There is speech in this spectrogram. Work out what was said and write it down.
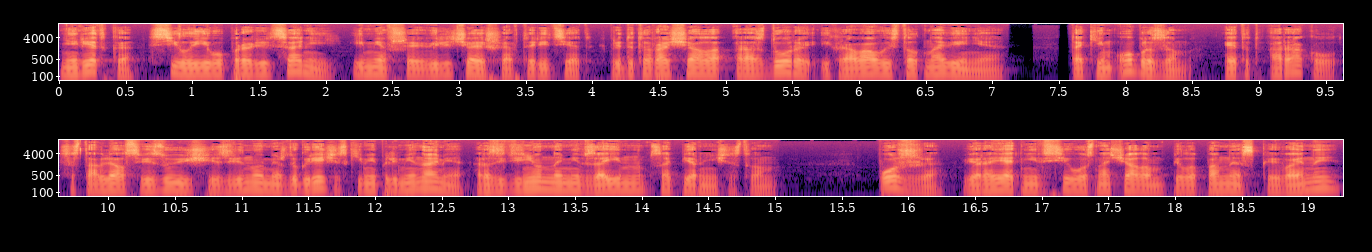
Нередко сила его прорицаний, имевшая величайший авторитет, предотвращала раздоры и кровавые столкновения. Таким образом, этот оракул составлял связующее звено между греческими племенами, разъединенными взаимным соперничеством. Позже, вероятнее всего с началом Пелопонесской войны,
